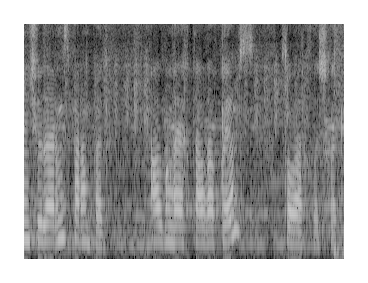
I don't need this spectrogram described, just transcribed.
үшінші ударымыз парампаль алдыңғы аяқты алға қоямыз сол арқылы шығады.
